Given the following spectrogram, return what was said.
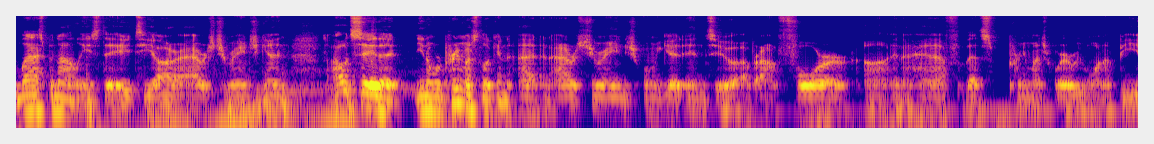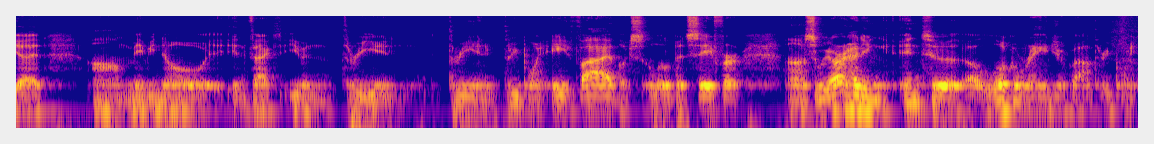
last but not least, the ATR average true range again. So I would say that you know we're pretty much looking at an average true range when we get into around four uh, and a half. That's pretty much where we want to be at. Um, maybe no, in fact, even three and three and three point eight five looks a little bit safer. Uh, so we are heading into a local range of about three point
